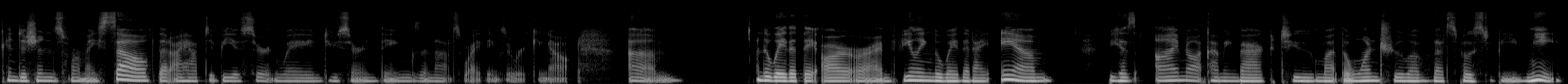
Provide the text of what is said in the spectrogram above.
conditions for myself that I have to be a certain way and do certain things and that's why things are working out. Um the way that they are or I'm feeling the way that I am because I'm not coming back to my, the one true love that's supposed to be me.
